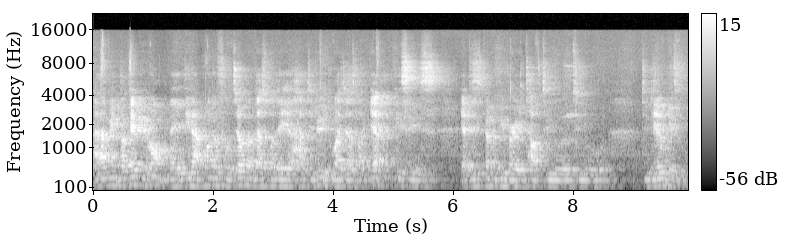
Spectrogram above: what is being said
And I mean, don't get me wrong, they did a wonderful job and that's what they had to do. It was just like, yeah, this is, yeah, this is going to be very tough to, to, to deal with.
